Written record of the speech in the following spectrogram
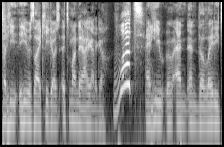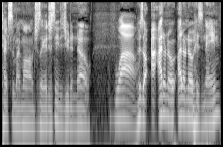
but he he was like, he goes, "It's Monday. I gotta go." what? And he and and the lady texted my mom. She's like, "I just needed you to know." Wow. Who's I, I don't know. I don't know his name.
